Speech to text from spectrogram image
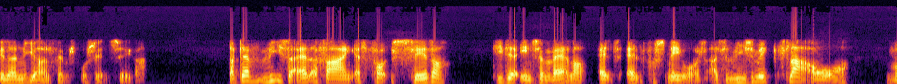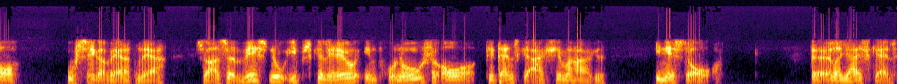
eller 99 procent sikker? Og der viser al erfaring, at folk sætter de der intervaller alt, alt for snævert. Altså vi er simpelthen ikke klar over, hvor usikker verden er. Så altså, hvis nu IP skal lave en prognose over det danske aktiemarked i næste år, øh, eller jeg skal,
